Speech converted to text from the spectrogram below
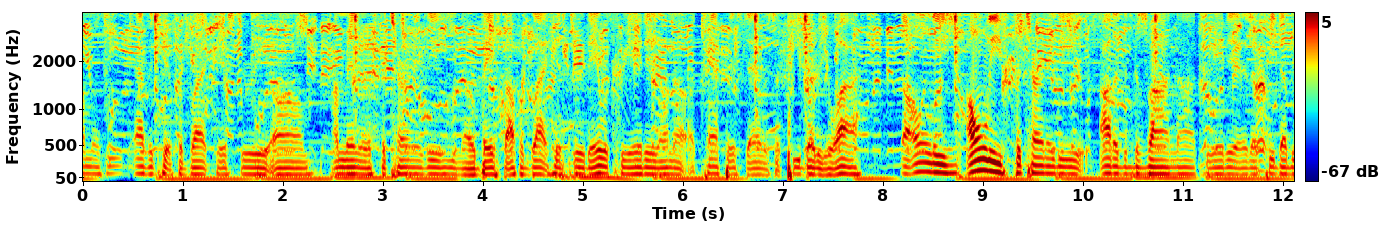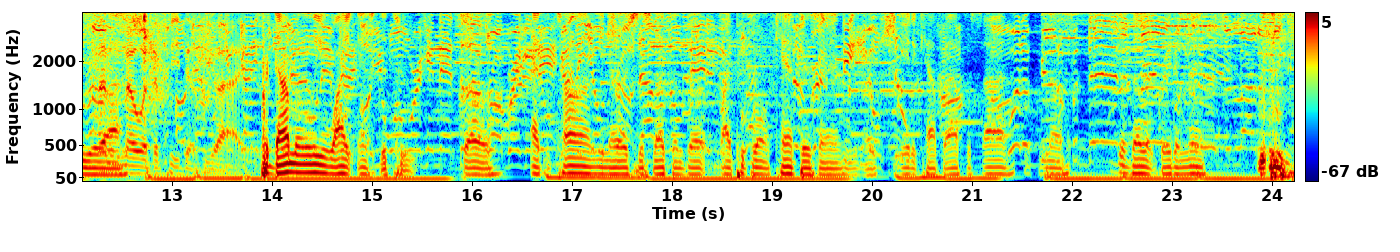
I'm a huge advocate for Black history. Um, I'm in a fraternity, you know, based off of Black history. They were created on a, a campus that was a PWI, the only only fraternity out of the Divine Nine created at a Let them PWI know what the PWI is. predominantly white institute. So at the time, you know, it's just nothing but white people on campus and you know, created Kappa Alpha Psi, you know, develop greater men.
